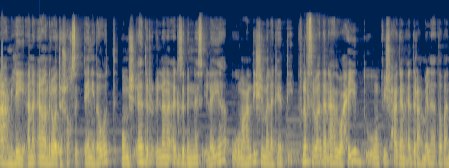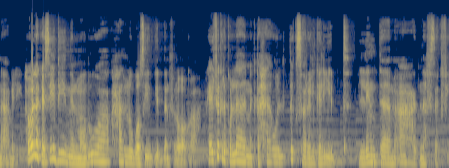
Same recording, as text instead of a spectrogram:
أعمل إيه؟ أنا أنا دلوقتي الشخص التاني دوت ومش قادر إن أنا أجذب الناس إليا وما عنديش الملكات دي. في نفس الوقت أنا قاعد وحيد ومفيش حاجة أنا قادر أعملها. طب أنا أعمل إيه؟ هقول لك يا سيدي إن الموضوع حله بسيط جدا في الواقع. هي الفكرة كلها إنك تحاول تكسر الجليد اللي أنت مقعد نفسك فيه.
